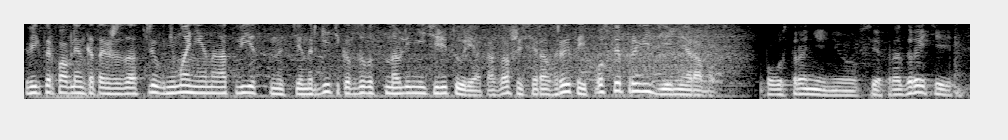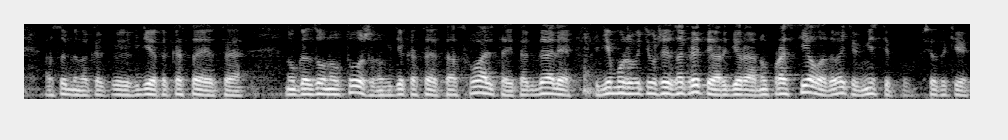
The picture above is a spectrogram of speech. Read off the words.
Виктор Павленко также заострил внимание на ответственности энергетиков за восстановление территории, оказавшейся разрытой после проведения работ. по устранению всех разрытий, особенно как, где это касается ну, газонов тоже, но где касается асфальта и так далее, где, может быть, уже закрытые ордера, но просело, давайте вместе все-таки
